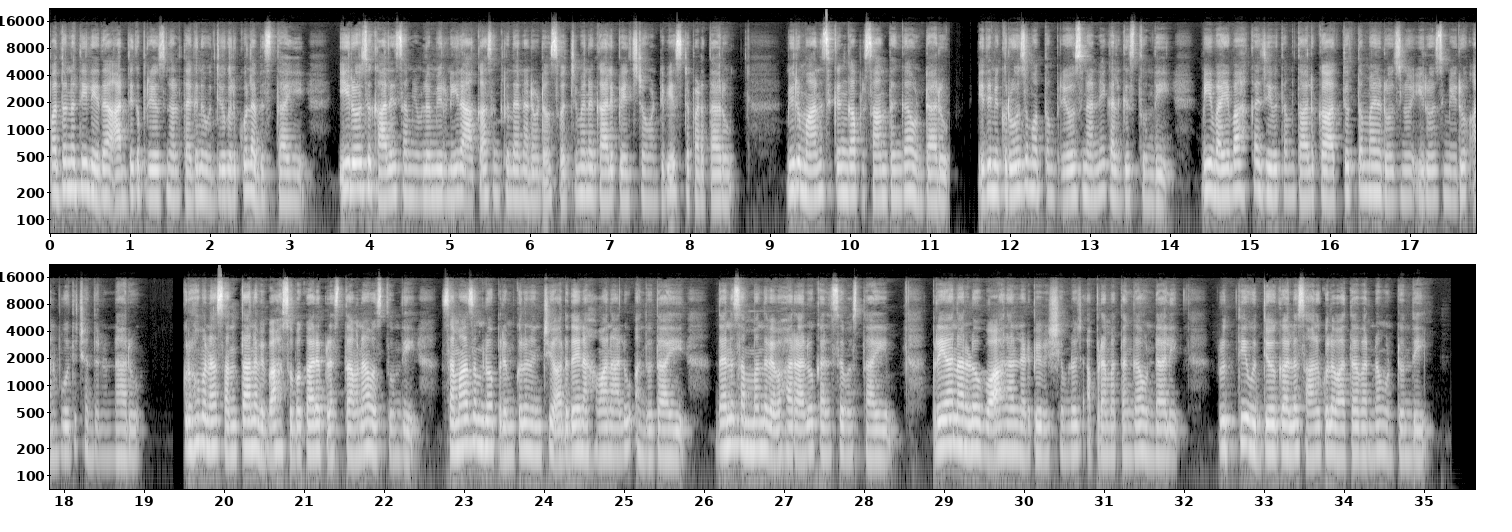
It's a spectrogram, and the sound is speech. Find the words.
పదోన్నతి లేదా ఆర్థిక ప్రయోజనాలు తగిన ఉద్యోగులకు లభిస్తాయి. ఈ రోజు ఖాళీ సమయంలో మీరు నీరు ఆకాశం క్రింద నడవడం స్వచ్ఛమైన గాలి పీల్చడం వంటివి ఇష్టపడతారు. మీరు మానసికంగా ప్రశాంతంగా ఉంటారు. ఇది మీకు రోజు మొత్తం ప్రయోజనాన్ని కలిగిస్తుంది. మీ వైవాహిక జీవితం తాలూకా అత్యుత్తమైన రోజును ఈరోజు మీరు అనుభూతి చెందనున్నారు. గృహమున సంతాన వివాహ శుభకార్య ప్రస్తావన వస్తుంది. సమాజంలో ప్రముఖుల నుంచి అరుదైన ఆహ్వానాలు అందుతాయి. ధన సంబంధ వ్యవహారాలు కలిసి వస్తాయి. ప్రయాణాలలో వాహనాలు నడిపే విషయంలో అప్రమత్తంగా ఉండాలి. వృత్తి ఉద్యోగాల సానుకూల వాతావరణం ఉంటుంది.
